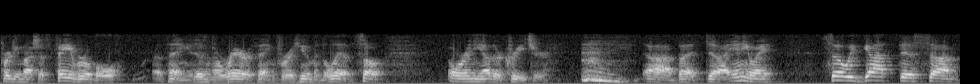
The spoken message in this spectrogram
pretty much a favorable thing. It isn't a rare thing for a human to live. So or any other creature. uh, but uh, anyway, so we've got this uh,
